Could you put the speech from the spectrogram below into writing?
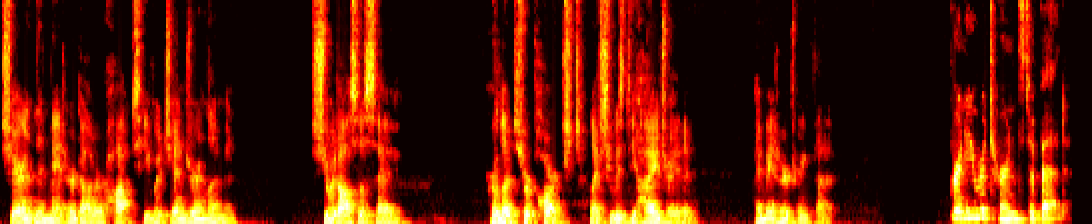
Sharon then made her daughter hot tea with ginger and lemon. She would also say, Her lips were parched, like she was dehydrated. I made her drink that. Brittany returns to bed.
